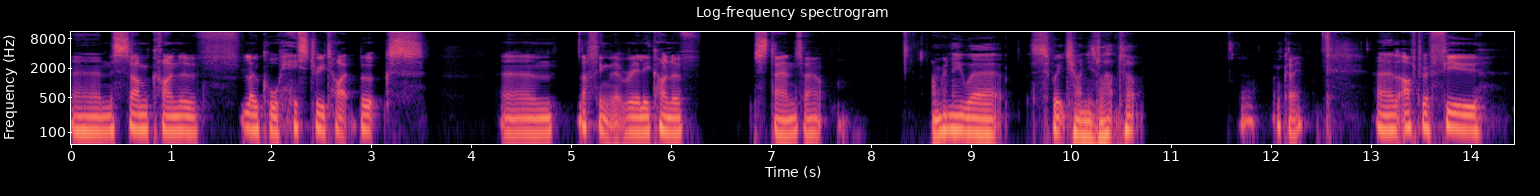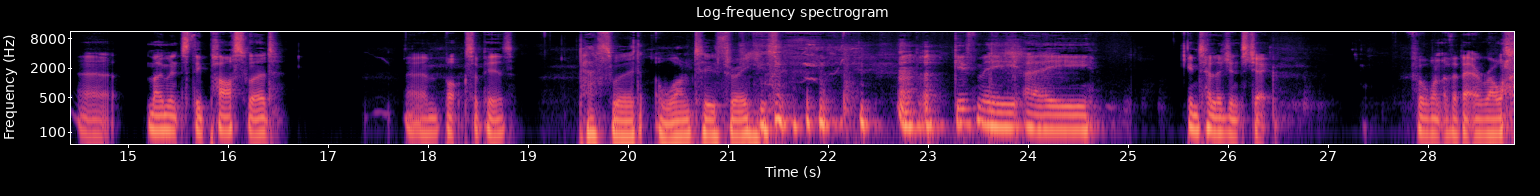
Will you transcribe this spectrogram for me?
Um, there's some kind of local history type books. Um, nothing that really kind of stands out. I'm going to uh, switch on his laptop. Okay. And after a few uh, moments, the password um, box appears. Password one two three. Give me a intelligence check, for want of a better roll.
